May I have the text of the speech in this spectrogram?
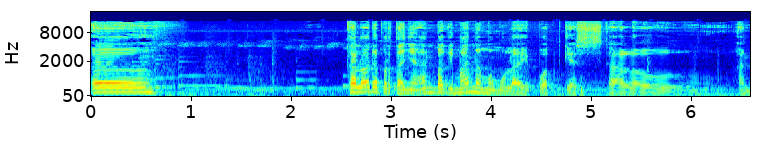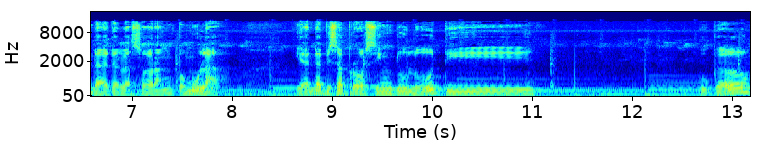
Uh, kalau ada pertanyaan bagaimana memulai podcast kalau Anda adalah seorang pemula, ya Anda bisa browsing dulu di Google.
